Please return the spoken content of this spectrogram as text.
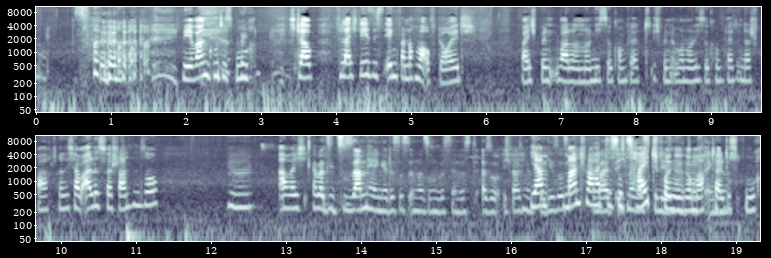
in Ordnung. nee, war ein gutes Buch. Ich glaube, vielleicht lese ich es irgendwann nochmal auf Deutsch. Weil ich bin, war dann noch nicht so komplett, ich bin immer noch nicht so komplett in der Sprache drin. Ich habe alles verstanden so, aber ich. Aber die Zusammenhänge, das ist immer so ein bisschen das. Also, ich weiß nicht, Ja, ist, manchmal hat es so Zeitsprünge gemacht, halt das Buch.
